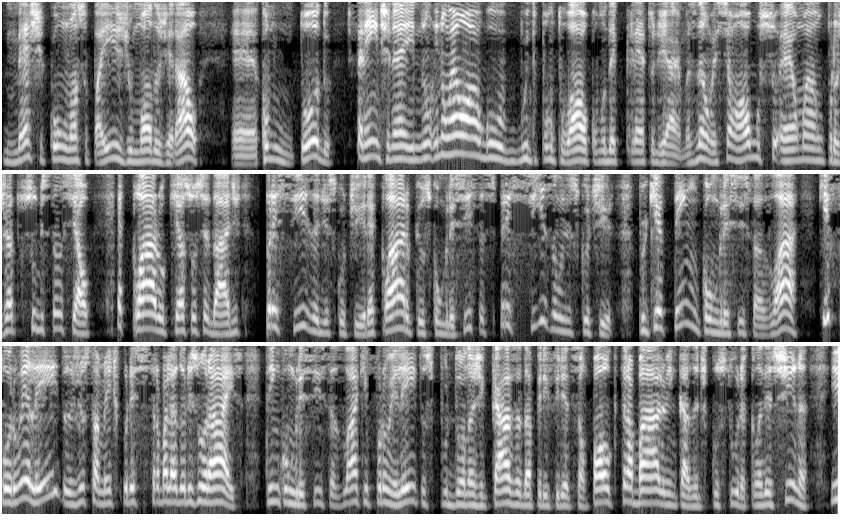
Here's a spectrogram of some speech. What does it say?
mexe com o nosso país de um modo geral, é, como um todo, diferente, né? E não, e não, é algo muito pontual como o decreto de armas. Não, esse é um, algo, é uma, um projeto substancial. É claro que a sociedade precisa discutir. É claro que os congressistas precisam discutir, porque tem congressistas lá que foram eleitos justamente por esses trabalhadores rurais. Tem congressistas lá que foram eleitos por donas de casa da periferia de São Paulo que trabalham em casa de costura clandestina e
